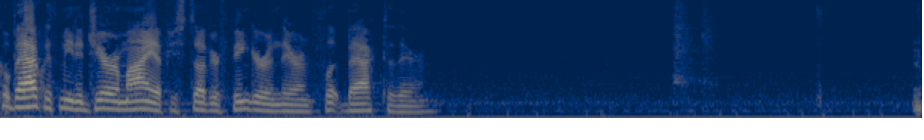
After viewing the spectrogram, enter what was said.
Go back with me to Jeremiah if you still have your finger in there and flip back to there.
